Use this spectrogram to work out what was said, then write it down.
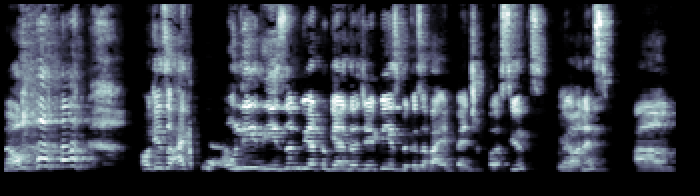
No. okay, so I think the only reason we are together, JP, is because of our adventure pursuits. To Yeah. be honest, um,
